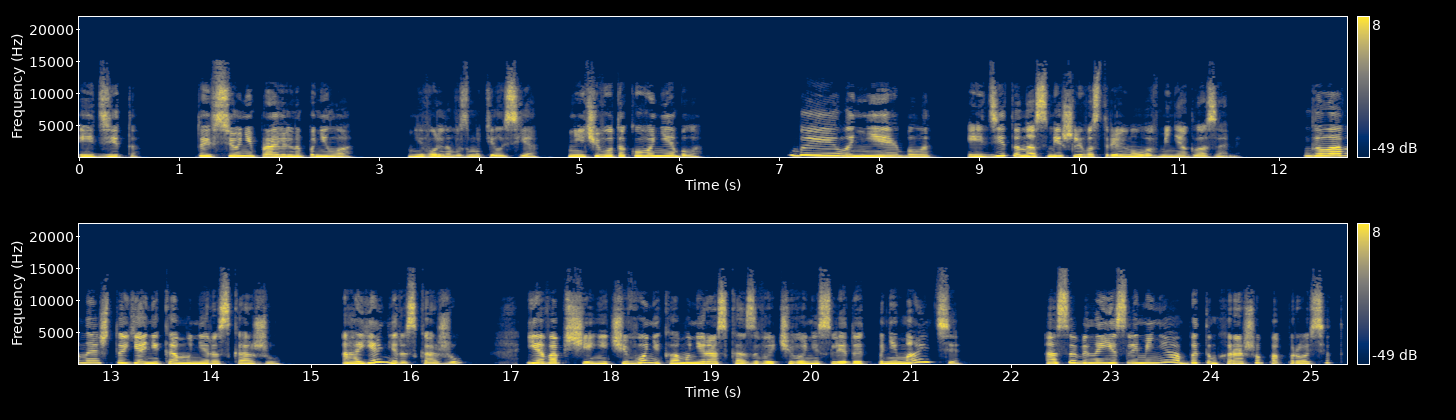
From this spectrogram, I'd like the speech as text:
«Эдита, ты все неправильно поняла», — невольно возмутилась я. «Ничего такого не было». «Было, не было», — Эдита насмешливо стрельнула в меня глазами. «Главное, что я никому не расскажу. А я не расскажу. Я вообще ничего никому не рассказываю, чего не следует, понимаете? Особенно если меня об этом хорошо попросят».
